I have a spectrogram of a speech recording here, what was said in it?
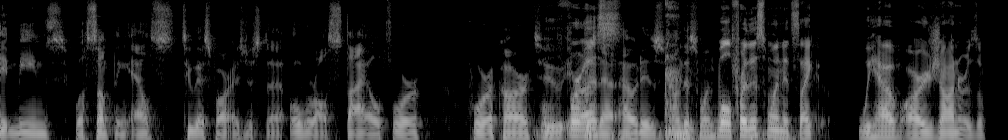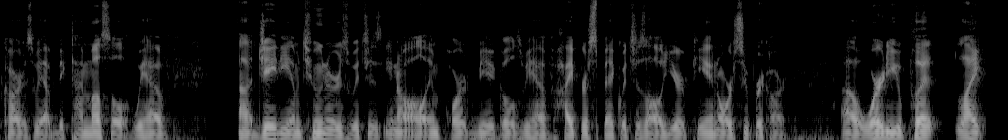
it means well something else too as far as just the overall style for for a car too. Well, for is us- that how it is on this one? well for this one it's like we have our genres of cars. We have big time muscle. We have uh, jdm tuners which is you know all import vehicles we have hyperspec which is all european or supercar uh, where do you put like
